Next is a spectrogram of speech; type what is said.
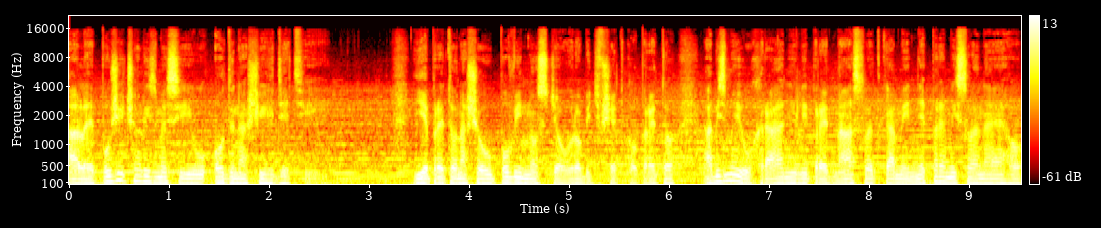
ale požičali sme si ju od našich detí. Je preto našou povinnosťou robiť všetko preto, aby sme ju chránili pred následkami nepremysleného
